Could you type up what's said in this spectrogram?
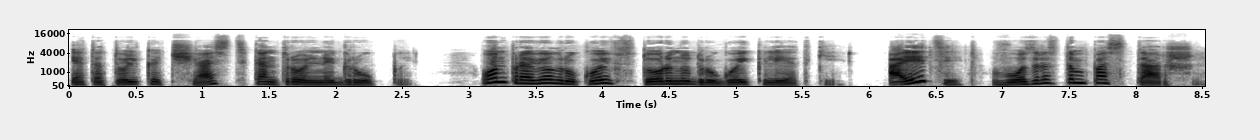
Это только часть контрольной группы. Он провел рукой в сторону другой клетки. А эти возрастом постарше.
